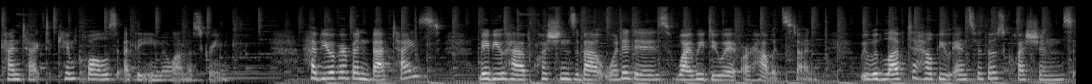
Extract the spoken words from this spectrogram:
contact Kim Qualls at the email on the screen. Have you ever been baptized? Maybe you have questions about what it is, why we do it, or how it's done. We would love to help you answer those questions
